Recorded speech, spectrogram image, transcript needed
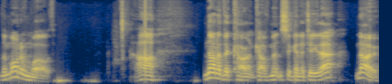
the modern world. Uh, none of the current governments are going to do that. No,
